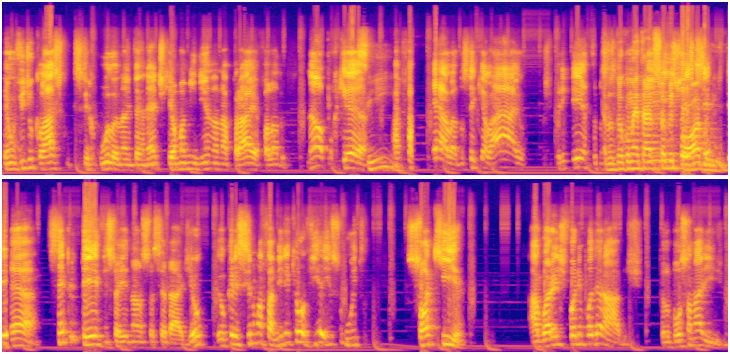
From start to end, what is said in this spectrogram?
tem um vídeo clássico que circula na internet que é uma menina na praia falando: não, porque Sim. a favela, não sei o que lá, eu preto. É no documentário sobre pobre. Sempre teve, é, sempre teve isso aí na sociedade. Eu, eu cresci numa família que ouvia isso muito. Só que agora eles foram empoderados pelo bolsonarismo.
